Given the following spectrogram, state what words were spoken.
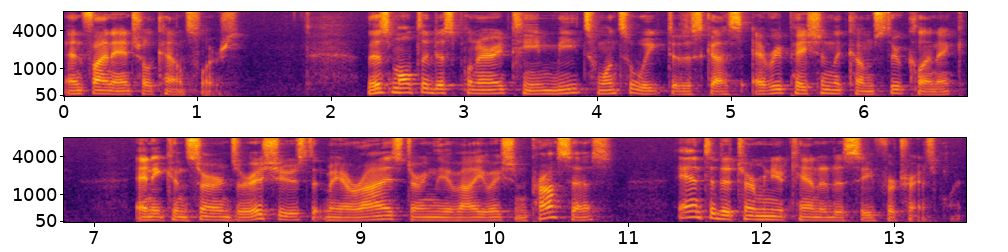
and financial counselors. This multidisciplinary team meets once a week to discuss every patient that comes through clinic, any concerns or issues that may arise during the evaluation process, and to determine your candidacy for transplant.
